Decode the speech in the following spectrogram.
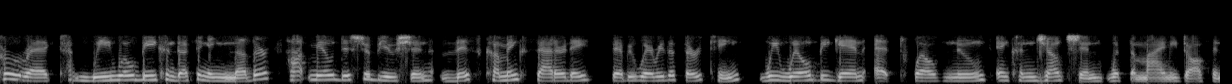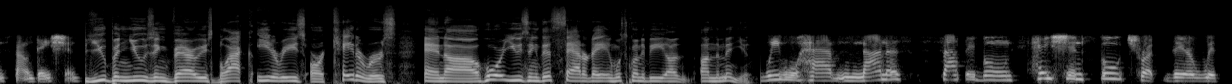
correct. We will be conducting another hot meal distribution this coming Saturday, February the 13th. We will begin at 12 noon in conjunction with the Miami Dolphins Foundation. You've been using various black eateries or caterers, and uh, who are using this Saturday, and what's going to be on, on the menu? We will have Nana's Sapeboon Haitian food truck there with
